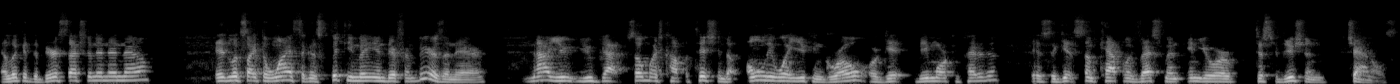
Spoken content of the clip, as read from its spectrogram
and look at the beer section in there now, it looks like the wine section. There's 50 million different beers in there now you you got so much competition the only way you can grow or get be more competitive is to get some capital investment in your distribution channels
